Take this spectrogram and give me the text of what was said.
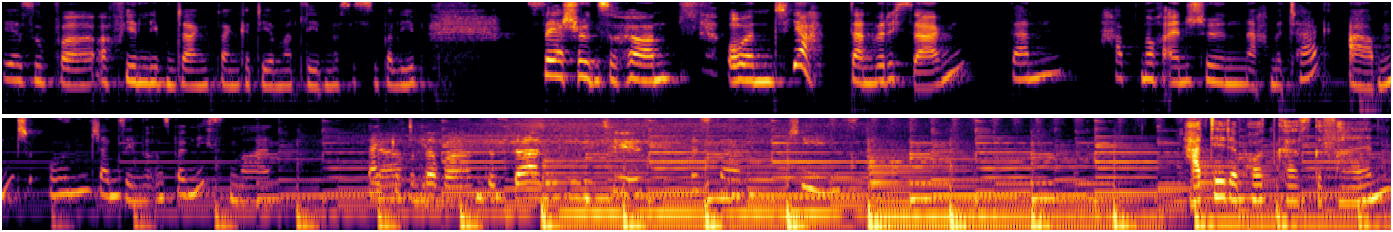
ja, super. Auch vielen lieben Dank. Danke dir, Madeleine. Das ist super lieb. Sehr schön zu hören. Und ja, dann würde ich sagen, dann habt noch einen schönen Nachmittag, Abend und dann sehen wir uns beim nächsten Mal. Danke ja, wunderbar. Dir. Bis dann. Tschüss. Bis dann. Tschüss. Hat dir der Podcast gefallen?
